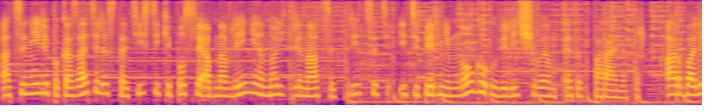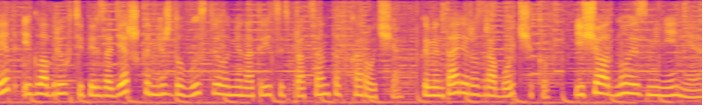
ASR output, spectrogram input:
оценили показатели статистики после обновления 0.13.30 и теперь немного увеличиваем этот параметр. Арбалет и глобрюх теперь задержка между выстрелами на 30% короче. Комментарий разработчиков. Еще одно изменение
